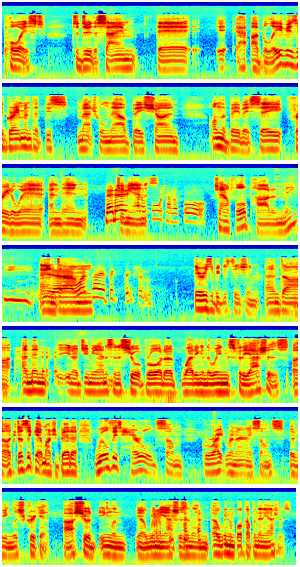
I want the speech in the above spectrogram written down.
poised to do the same. There, it, I believe, is agreement that this match will now be shown on the BBC, free to air, and then No, no, Jimmy Channel Anderson- 4, Channel 4. Channel Four. Pardon me. And yeah, um, say a big distinction. There is a big distinction, and uh, and then you know Jimmy Anderson and Stuart Broad are waiting in the wings for the Ashes. Uh, like, does it get much better? Will this herald some great renaissance of English cricket? Uh, should England, you know, win the Ashes and then uh, win the World Cup and then the Ashes?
